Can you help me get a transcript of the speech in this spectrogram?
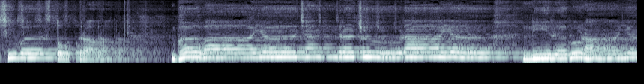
शिवस्तोत्र. भवाय चंद्रचूडाय निर्गुणाय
